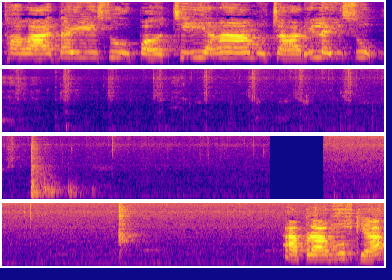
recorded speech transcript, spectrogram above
થવા દઈશું, પછી આમ ઉછાળી લઈશું. આપણા મુઠિયા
